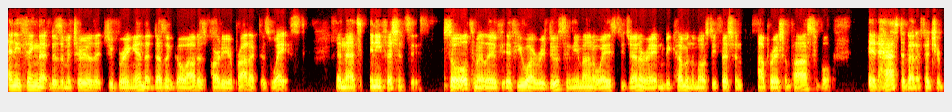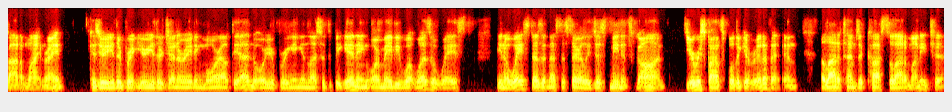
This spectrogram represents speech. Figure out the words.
anything that is a material that you bring in that doesn't go out as part of your product is waste. And that's inefficiencies. So ultimately if, if you are reducing the amount of waste you generate and becoming the most efficient operation possible it has to benefit your bottom line right because you're either bring, you're either generating more out the end or you're bringing in less at the beginning or maybe what was a waste you know waste doesn't necessarily just mean it's gone. You're responsible to get rid of it and a lot of times it costs a lot of money to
